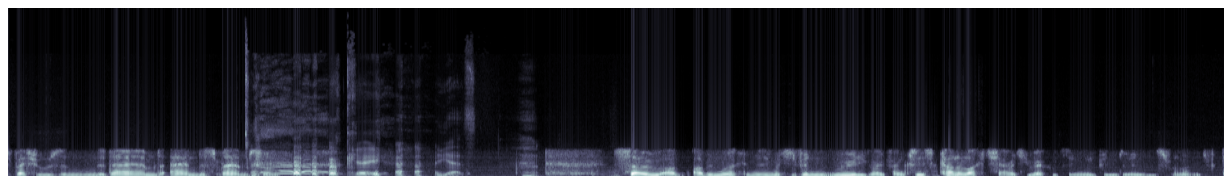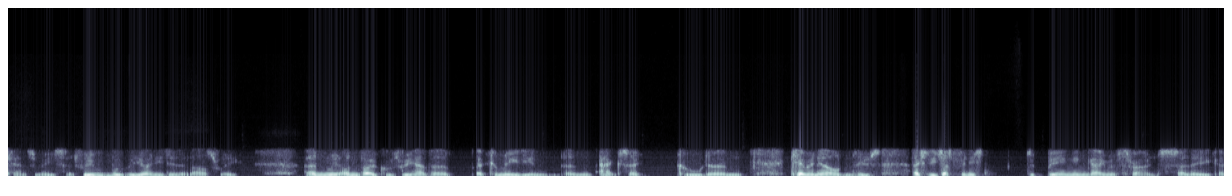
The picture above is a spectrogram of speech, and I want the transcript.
specials and the damned and the spam song. okay. yes. So I've, I've, been working with him, which has been really great fun because it's kind of like a charity record thing we've been doing for, for cancer research. We, we only did it last week, and we, on vocals we have a, a comedian, and actor called um, Kevin Eldon, who's actually just finished being in Game of Thrones. So there you go,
